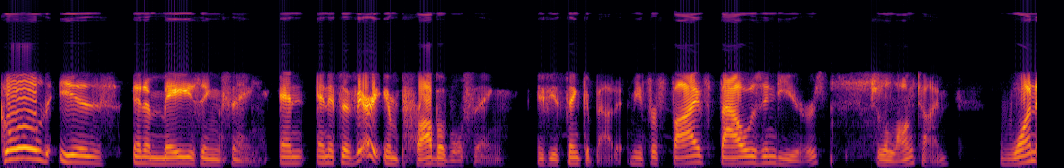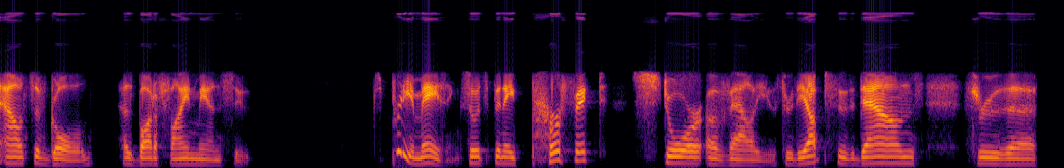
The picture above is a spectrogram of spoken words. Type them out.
gold is an amazing thing, and and it's a very improbable thing if you think about it. I mean, for five thousand years, which is a long time, one ounce of gold has bought a fine man's suit. It's pretty amazing. So it's been a perfect store of value through the ups, through the downs, through the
